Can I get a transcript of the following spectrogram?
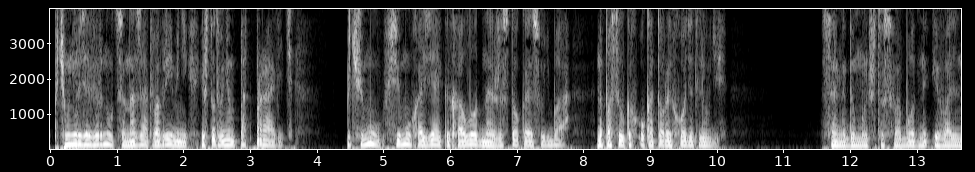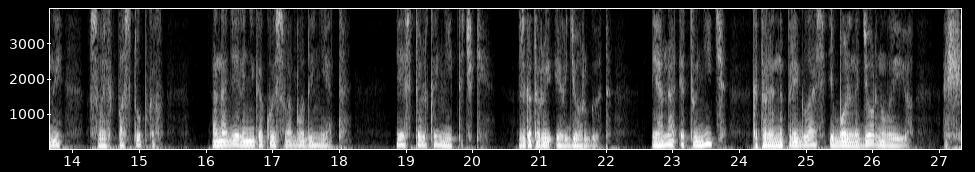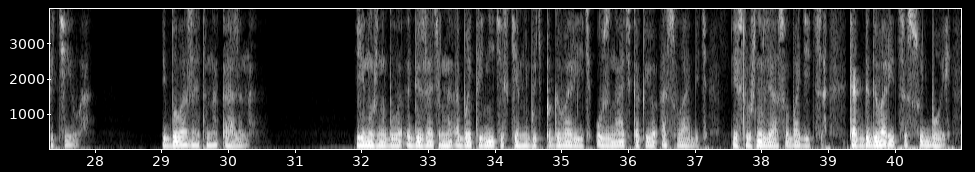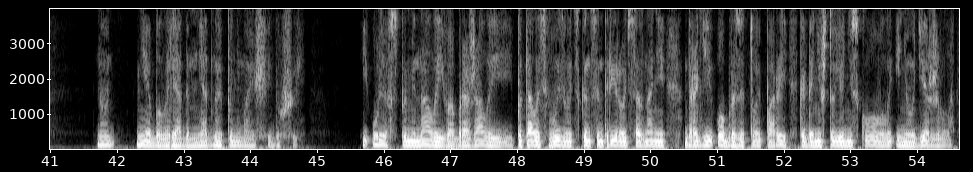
Почему нельзя вернуться назад во времени и что-то в нем подправить? Почему всему хозяйка холодная, жестокая судьба, на посылках у которой ходят люди? Сами думают, что свободны и вольны в своих поступках, а на деле никакой свободы нет. Есть только ниточки, за которые их дергают. И она эту нить, которая напряглась и больно дернула ее, ощутила и была за это наказана. Ей нужно было обязательно об этой нити с кем-нибудь поговорить, узнать, как ее ослабить, если уж нельзя освободиться, как договориться с судьбой. Но не было рядом ни одной понимающей души. И Уля вспоминала и воображала, и пыталась вызвать, сконцентрировать в сознании дорогие образы той поры, когда ничто ее не сковывало и не удерживало.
